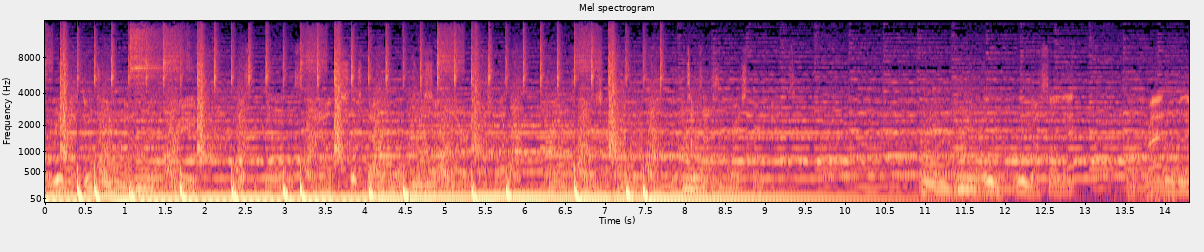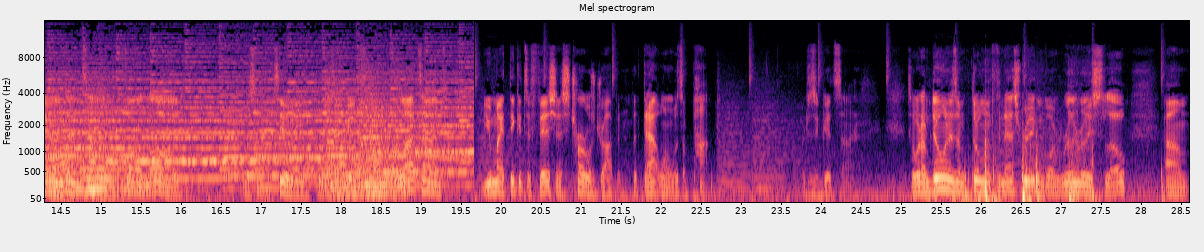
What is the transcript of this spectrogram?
The reason I do you might think it's a fish and it's turtles dropping, but that one was a pop, which is a good sign. So what I'm doing is I'm throwing finesse rig and going really, really slow. Um,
